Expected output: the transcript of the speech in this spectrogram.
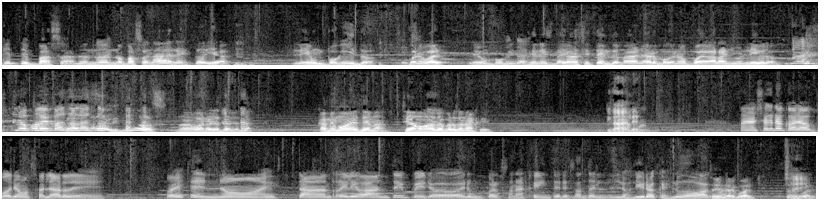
qué te pasa? ¿No, no, no pasó nada en la historia? Mm. Lee un poquito. Sí, bueno, sí. igual lee un poquito. Total. Sí, necesitaría un asistente para leer porque no puede agarrar ni un libro. no puede pasar la Ay, sopa. Dios. No, bueno, ya está, ya está. Cambiemos de tema. Sigamos con otro personaje. Dale. Bueno, yo creo que ahora podríamos hablar de. Bueno, este no es tan relevante, pero era un personaje interesante en los libros que es Ludo Bagman. Sí, tal cual. Tal Sí. cual.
